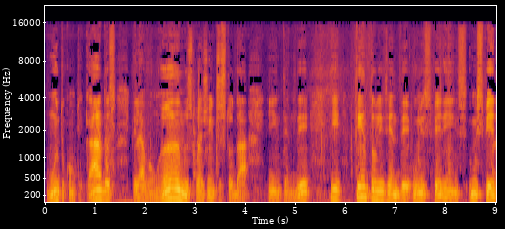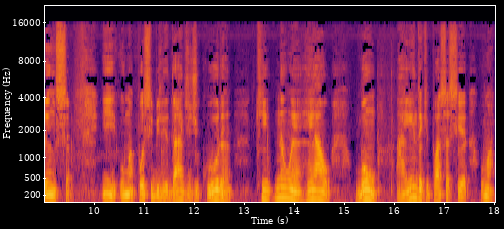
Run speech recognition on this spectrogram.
muito complicadas e levam anos para a gente estudar e entender, e tentam lhe vender uma experiência, uma esperança e uma possibilidade de cura que não é real. Bom, ainda que possa ser uma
